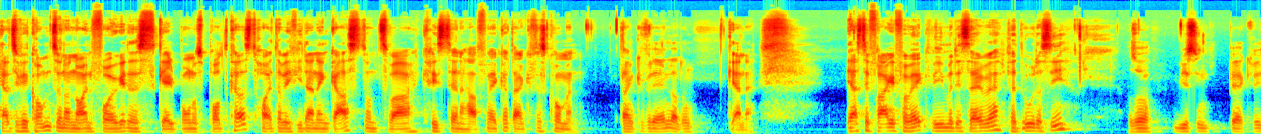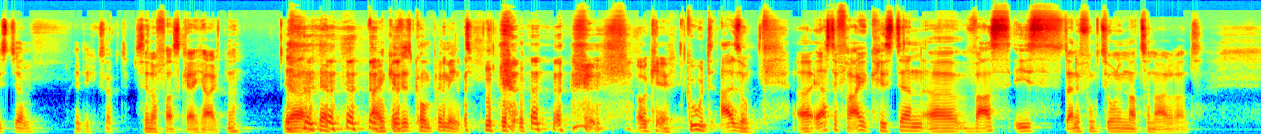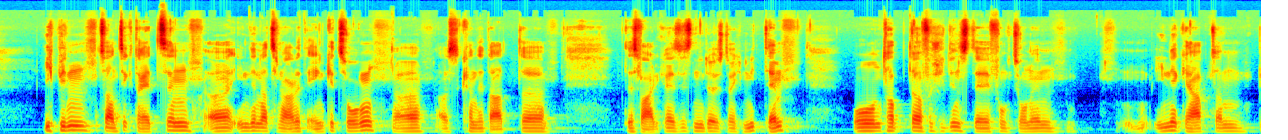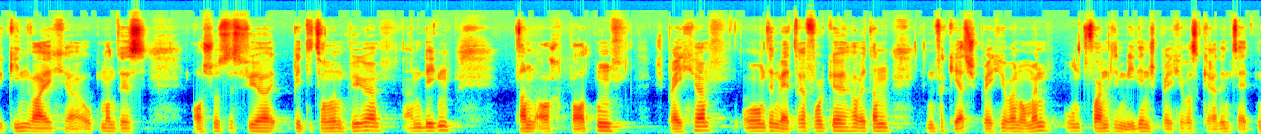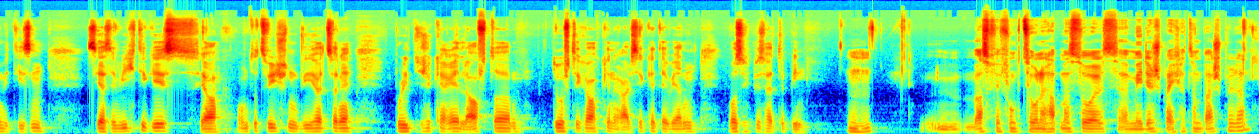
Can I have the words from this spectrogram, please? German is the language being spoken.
Herzlich willkommen zu einer neuen Folge des Geldbonus Podcast. Heute habe ich wieder einen Gast und zwar Christian Hafenecker. Danke fürs Kommen. Danke für die Einladung. Gerne. Erste Frage vorweg, wie immer dieselbe, per Du oder Sie? Also wir sind per Christian, hätte ich gesagt. Sind auch fast gleich alt, ne? Ja, danke fürs Kompliment. okay, gut. Also, äh, erste Frage, Christian. Äh, was ist deine Funktion im Nationalrat? Ich bin 2013 äh, in den Nationalrat eingezogen äh, als Kandidat äh, des Wahlkreises Niederösterreich Mitte und habe da verschiedenste Funktionen inne gehabt. Am Beginn war ich äh, Obmann des Ausschusses für Petitionen und Bürgeranliegen, dann auch Bautensprecher und in weiterer Folge habe ich dann den Verkehrssprecher übernommen und vor allem den Mediensprecher, was gerade in Zeiten wie diesen sehr, sehr wichtig ist. Ja, und dazwischen, wie halt so eine politische Karriere läuft, da durfte ich auch Generalsekretär werden, was ich bis heute bin. Mhm. Was für Funktionen hat man so als äh, Mediensprecher zum Beispiel dann?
